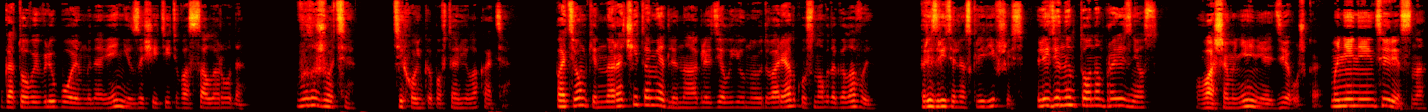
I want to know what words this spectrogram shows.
готовый в любое мгновение защитить вассала рода. «Вы лжете», — тихонько повторила Катя. Потемкин нарочито медленно оглядел юную дворянку с ног до головы. Презрительно скривившись, ледяным тоном произнес. «Ваше мнение, девушка, мне не интересно.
